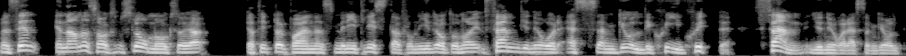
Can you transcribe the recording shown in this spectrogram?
men sen en annan sak som slår mig också. Jag, jag tittar på hennes meritlista från idrott. Hon har ju fem junior SM-guld i skidskytte. Fem junior SM-guld.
